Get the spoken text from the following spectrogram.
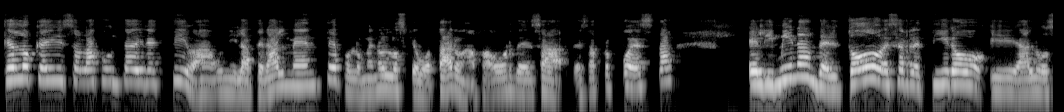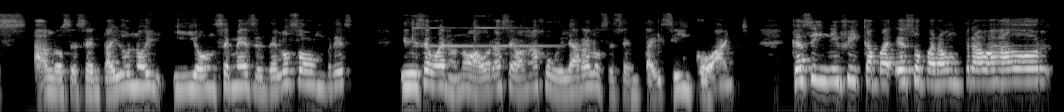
¿Qué es lo que hizo la Junta Directiva? Unilateralmente, por lo menos los que votaron a favor de esa, esa propuesta, eliminan del todo ese retiro eh, a, los, a los 61 y, y 11 meses de los hombres y dice, bueno, no, ahora se van a jubilar a los 65 años. ¿Qué significa eso para un trabajador,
